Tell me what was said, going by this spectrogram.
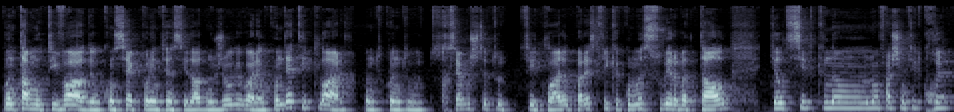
Quando está motivado, ele consegue pôr intensidade no jogo. Agora, ele quando é titular, quando, quando recebe o estatuto de titular, ele parece que fica com uma soberba tal que ele decide que não, não faz sentido correr.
